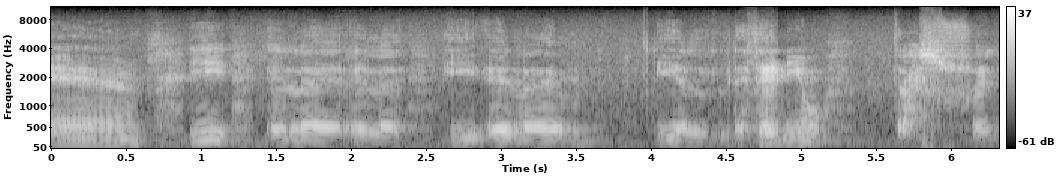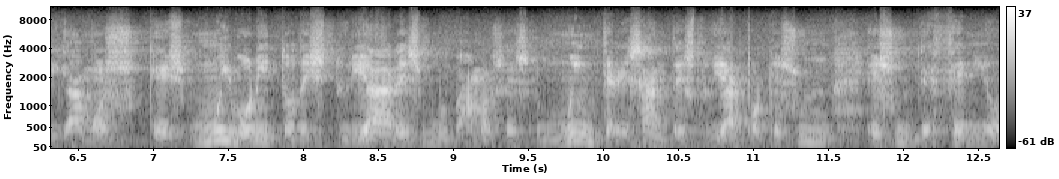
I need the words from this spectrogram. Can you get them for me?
Eh, y el, y el, y el decenio tras, eh, digamos, que es muy bonito de estudiar, es muy, vamos, es muy interesante estudiar porque es un, es un decenio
